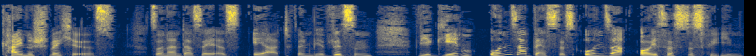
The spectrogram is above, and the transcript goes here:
keine Schwäche ist, sondern dass er es ehrt, wenn wir wissen, wir geben unser Bestes, unser Äußerstes für ihn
